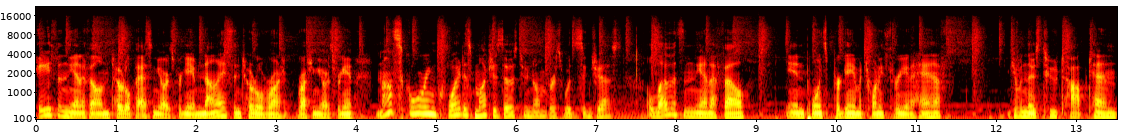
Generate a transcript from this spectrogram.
eighth in the NFL in total passing yards per game, ninth in total rush, rushing yards per game, not scoring quite as much as those two numbers would suggest. 11th in the NFL in points per game at 23 and a half. Given those two top 10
